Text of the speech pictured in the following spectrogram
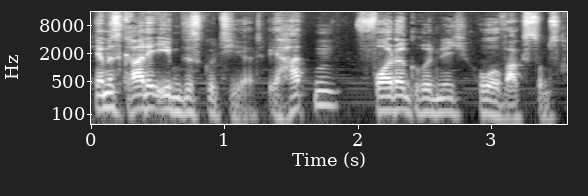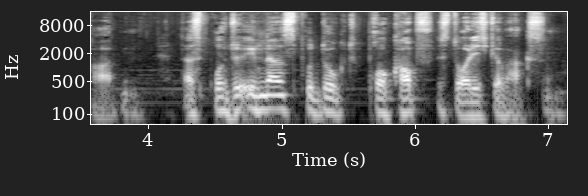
Wir haben es gerade eben diskutiert. Wir hatten vordergründig hohe Wachstumsraten. Das Bruttoinlandsprodukt pro Kopf ist deutlich gewachsen.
